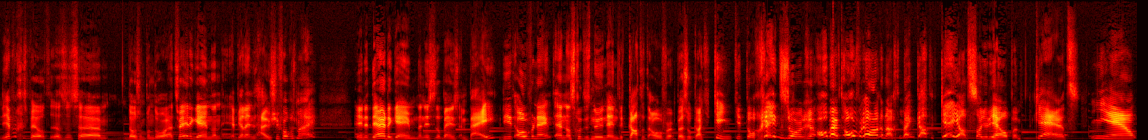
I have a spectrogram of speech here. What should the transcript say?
die hebben we gespeeld, dat is uh, Doos van Pandora. De tweede game, dan heb je alleen het huisje volgens mij. In de derde game, dan is het opeens een bij die het overneemt. En als het goed is nu, neemt de kat het over. Puzzelkatje, kindje, toch geen zorgen. Oma heeft overal aan gedacht. Mijn kat, Keat, zal jullie helpen. Cat, miauw.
